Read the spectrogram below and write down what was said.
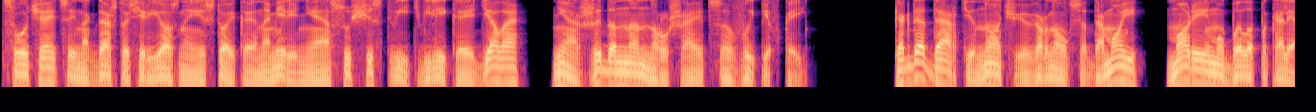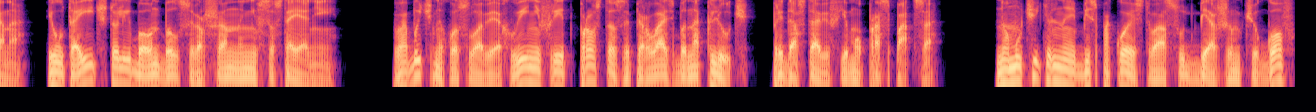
случается иногда, что серьезное и стойкое намерение осуществить великое дело неожиданно нарушается выпивкой. Когда Дарти ночью вернулся домой, море ему было по колено, и утаить что-либо он был совершенно не в состоянии. В обычных условиях Уинифрид просто заперлась бы на ключ, предоставив ему проспаться. Но мучительное беспокойство о судьбе жемчугов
